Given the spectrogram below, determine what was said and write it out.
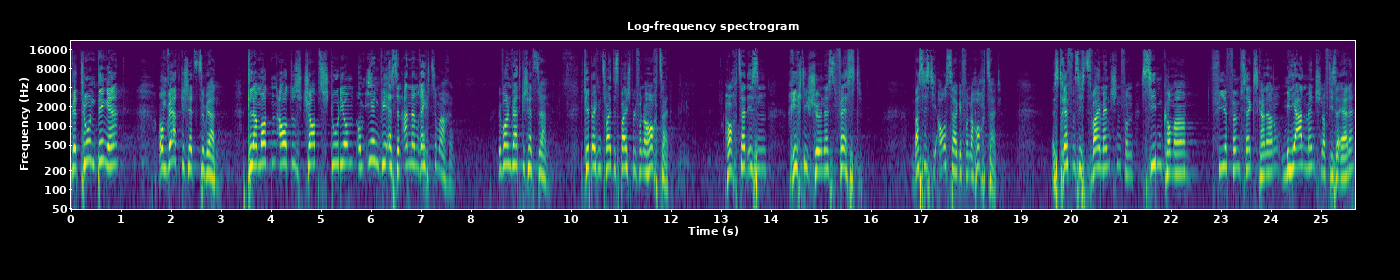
wir tun Dinge, um wertgeschätzt zu werden. Klamotten, Autos, Jobs, Studium, um irgendwie es den anderen recht zu machen. Wir wollen wertgeschätzt werden. Ich gebe euch ein zweites Beispiel von der Hochzeit. Hochzeit ist ein richtig schönes Fest. Was ist die Aussage von der Hochzeit? Es treffen sich zwei Menschen von 7,4, 5, 6, keine Ahnung, Milliarden Menschen auf dieser Erde.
